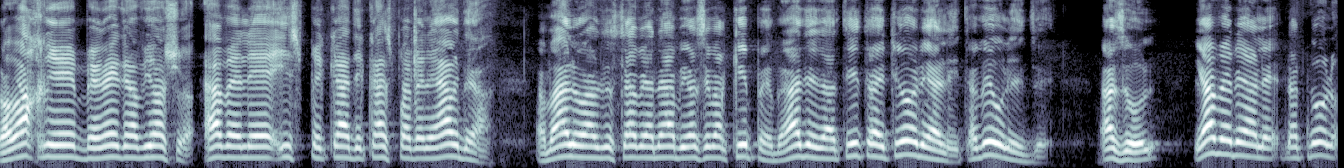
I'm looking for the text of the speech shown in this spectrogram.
רב אחרי ברד רב יהושע, אבל איספקה דקספא בנהרדעה. אמר לו רב דסתיו ינא ביוסף ארקיפר, בעד לדעתי תראו לי עלי, תביאו לי את זה. אזול, יבא נעלה, נתנו לו.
